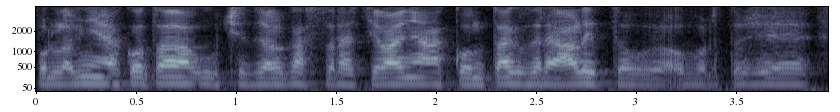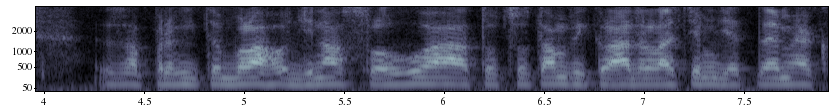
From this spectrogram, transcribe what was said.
podle mě jako ta učitelka ztratila nějak kontakt s realitou, jo, protože za prvý to byla hodina slohu a to, co tam vykládala těm dětem, jak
